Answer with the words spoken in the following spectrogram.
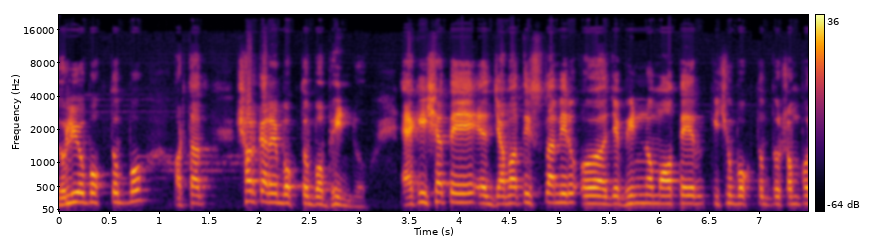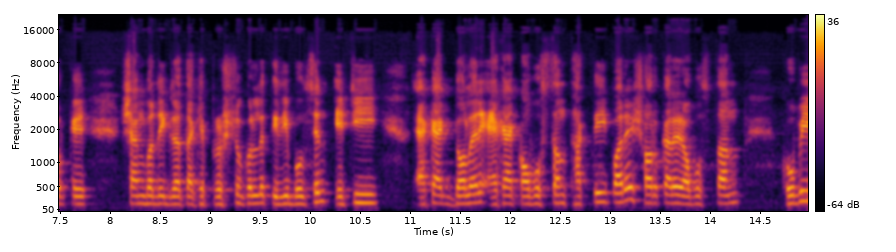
দলীয় বক্তব্য, অর্থাৎ সরকারের বক্তব্য ভিন্ন। একই সাথে জামাত ইসলামের যে ভিন্ন মতের কিছু বক্তব্য সম্পর্কে সাংবাদিকরা তাকে প্রশ্ন করলে তিনি বলছেন, এটি এক এক দলের এক এক অবস্থান থাকতেই পারে। সরকারের অবস্থান খুবই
